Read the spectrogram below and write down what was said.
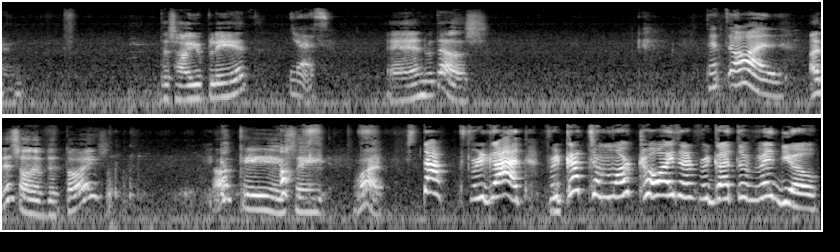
And that's how you play it. Yes, And what else? that's all. Ah, that's all of the toys. Okay, say what? Stop! Forgot! Forgot some more toys and forgot the video.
